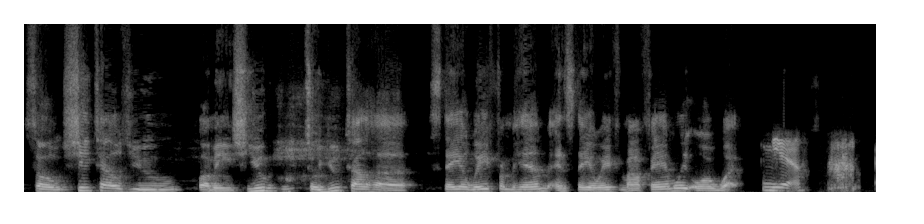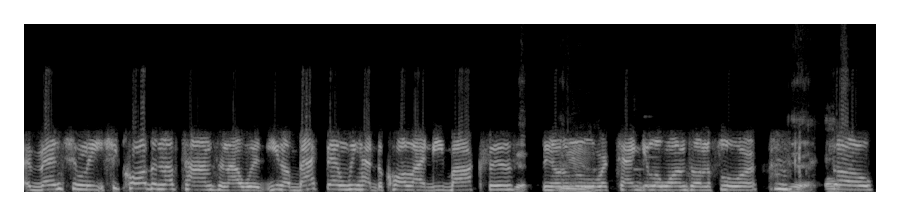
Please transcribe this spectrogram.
so she tells you. I mean, she- you. So you tell her stay away from him and stay away from our family, or what? Yeah. Eventually, she called enough times, and I would, you know, back then we had the call ID boxes, Yeah. you know, the Yeah. little rectangular ones on the floor. Yeah. Oh, So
